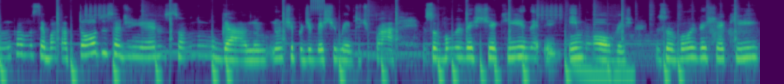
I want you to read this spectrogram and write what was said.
Nunca você botar todo o seu dinheiro só num lugar, num, num tipo de investimento. Tipo, ah, eu só vou investir aqui né, em imóveis, eu só vou investir aqui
